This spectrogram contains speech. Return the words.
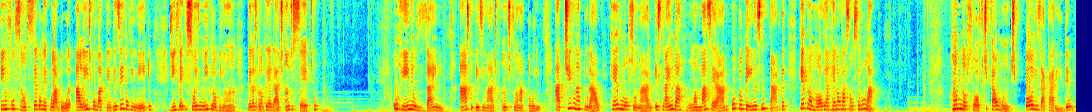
tendo função seborreguladora, além de combater o desenvolvimento de infecções microbianas pelas propriedades antisséptico, o Renelzyme, ácido enzimático anti-inflamatório, ativo natural, revolucionário, extraído da roma, macerado com proteínas intactas que promove a renovação celular. Raminosoft calmante polisacarídeo,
